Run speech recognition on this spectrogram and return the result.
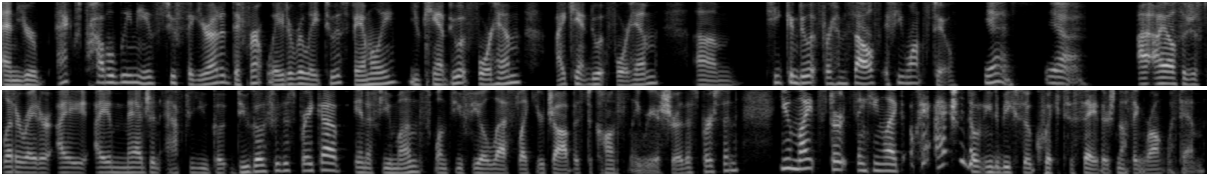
And your ex probably needs to figure out a different way to relate to his family. You can't do it for him. I can't do it for him. Um, he can do it for himself if he wants to. Yes. Yeah. I, I also just letter writer. I I imagine after you go do go through this breakup in a few months, once you feel less like your job is to constantly reassure this person, you might start thinking like, okay, I actually don't need to be so quick to say there's nothing wrong with him,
